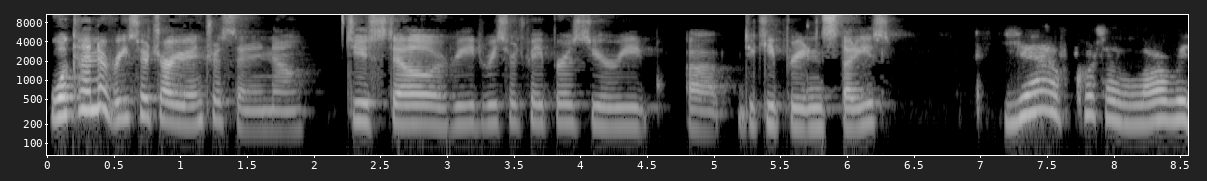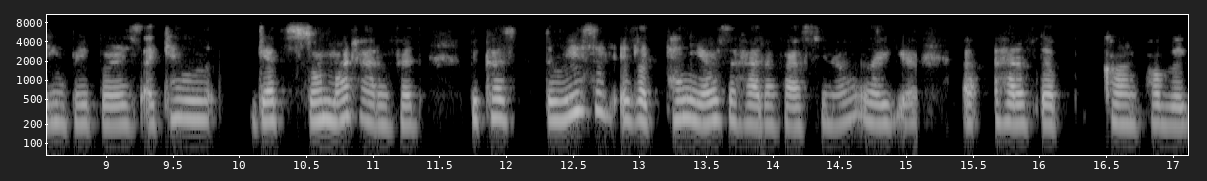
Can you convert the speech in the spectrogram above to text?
What kind of research are you interested in now? Do you still read research papers? Do you read? Uh, do you keep reading studies? Yeah, of course, I love reading papers. I can get so much out of it because the research is like 10 years ahead of us, you know, like uh, ahead of the current public.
